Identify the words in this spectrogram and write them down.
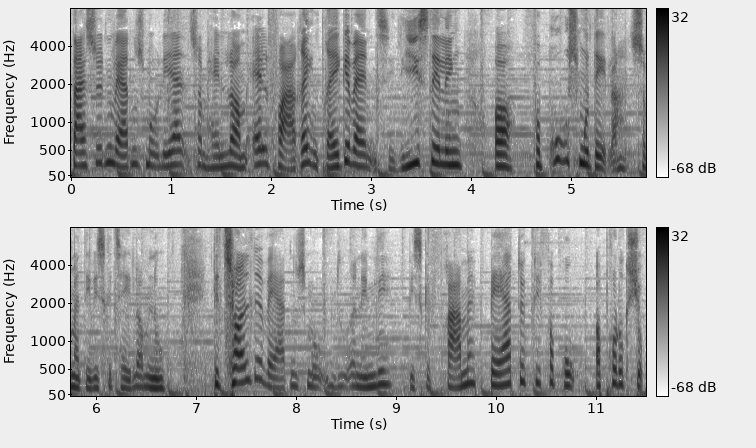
Der er 17 verdensmål i alt, som handler om alt fra rent drikkevand til ligestilling og forbrugsmodeller, som er det, vi skal tale om nu. Det 12. verdensmål lyder nemlig, at vi skal fremme bæredygtig forbrug og produktion.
